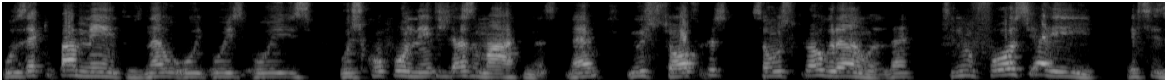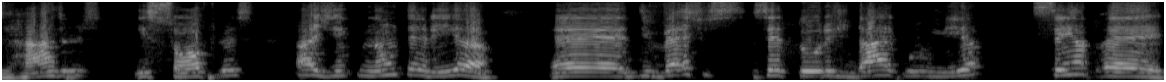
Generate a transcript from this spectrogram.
os equipamentos, né, os, os, os componentes das máquinas, né, e os softwares são os programas, né. Se não fosse aí esses hardwares e softwares, a gente não teria é, diversos setores da economia sem é,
